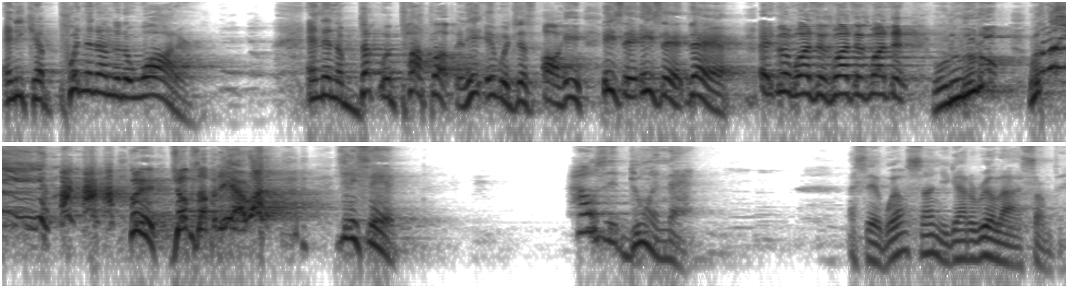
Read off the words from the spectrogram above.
and he kept putting it under the water. And then the duck would pop up and he, it would just, oh, he, he said, he said, there, hey, look, watch this, watch this, watch this. Jumps up in the air. What? Then he said, how's it doing that? I said, Well, son, you got to realize something.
